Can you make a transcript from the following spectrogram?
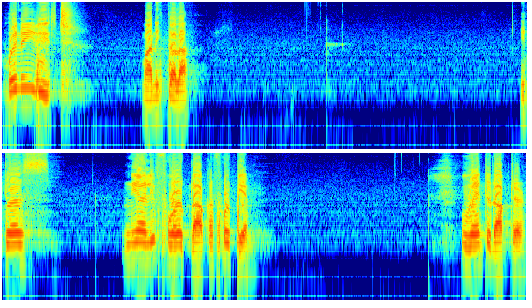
When we reached Maniktala, it was nearly 4 o'clock or 4 pm. We went to doctor.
